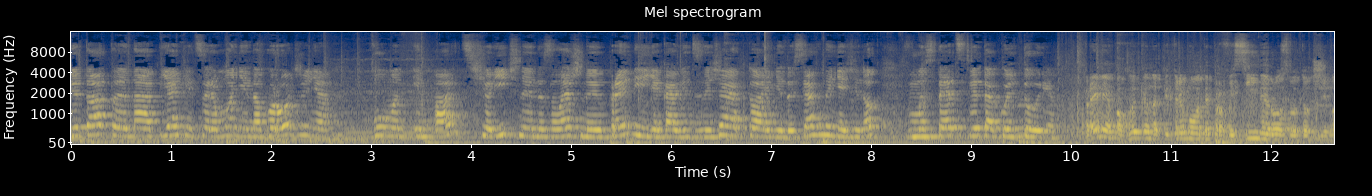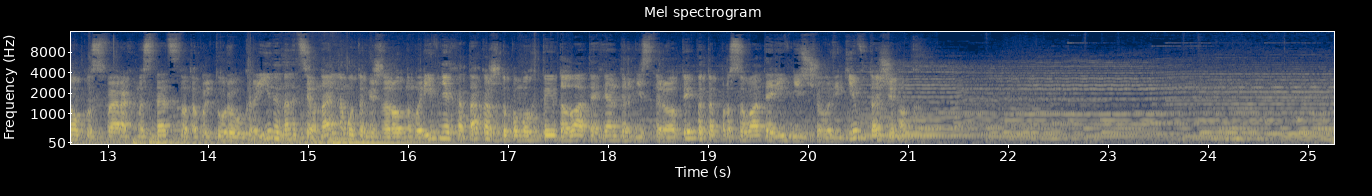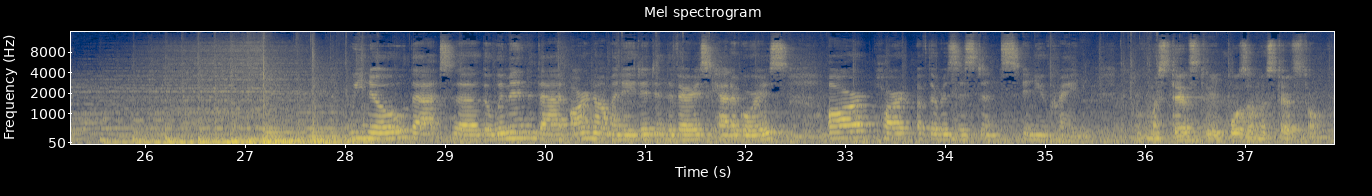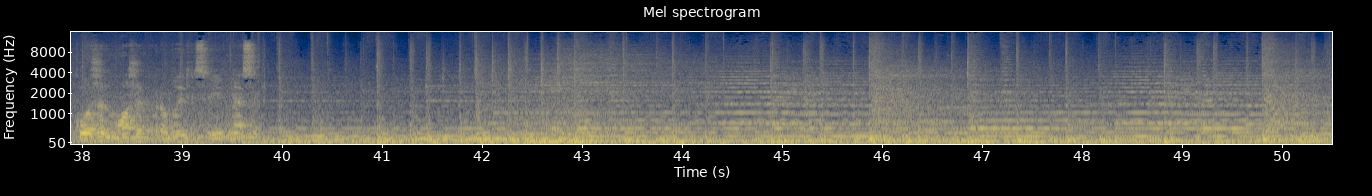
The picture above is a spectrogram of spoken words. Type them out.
вітати на п'ятій церемонії нагородження Women in Arts щорічної незалежної премії, яка відзначає актуальні досягнення жінок в мистецтві та культурі. Премія покликана підтримувати професійний розвиток жінок у сферах мистецтва та культури України на національному та міжнародному рівнях, а також допомогти долати гендерні стереотипи та просувати рівність чоловіків та жінок. know that uh, the women that are nominated in the various categories are part of the resistance in Ukraine. В мистецтві і поза мистецтвом кожен може робити свій внесок.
